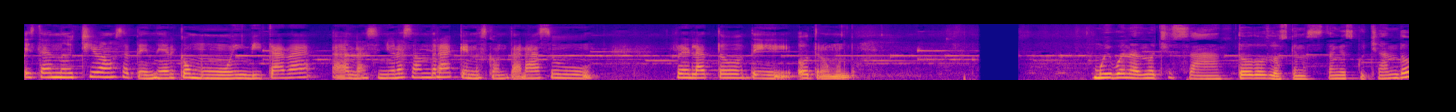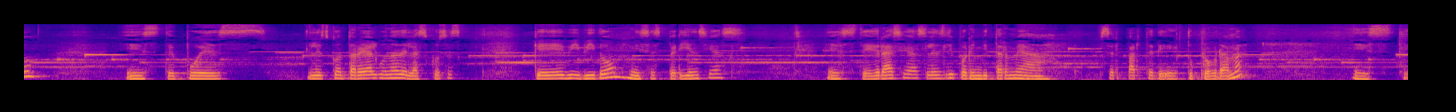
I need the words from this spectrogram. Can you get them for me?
Esta noche vamos a tener como invitada a la señora Sandra que nos contará su relato de otro mundo. Muy buenas noches a todos los que nos están escuchando. Este, pues les contaré algunas de las cosas que he vivido, mis experiencias. Este, gracias Leslie por invitarme a ser parte de tu programa. Este,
